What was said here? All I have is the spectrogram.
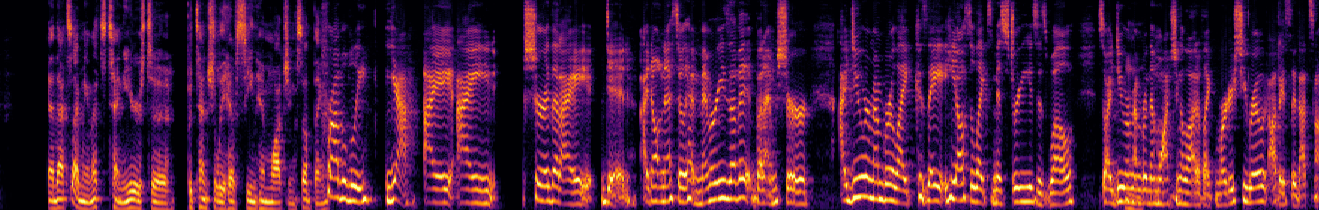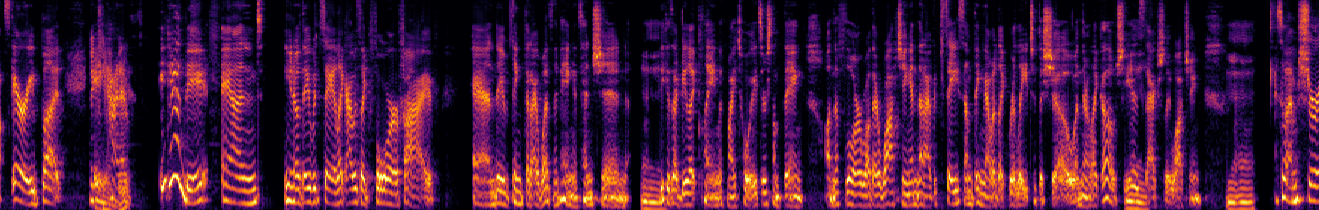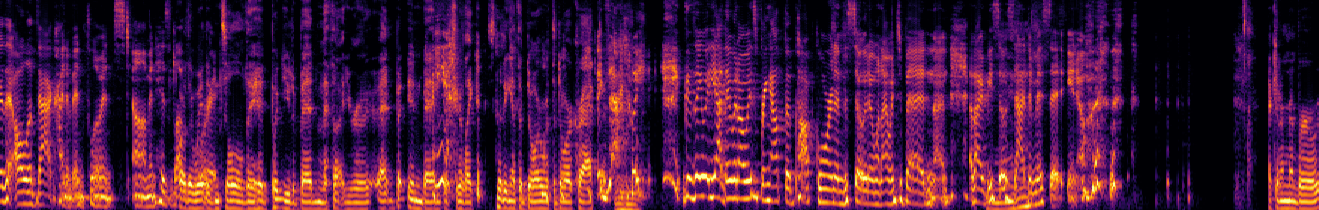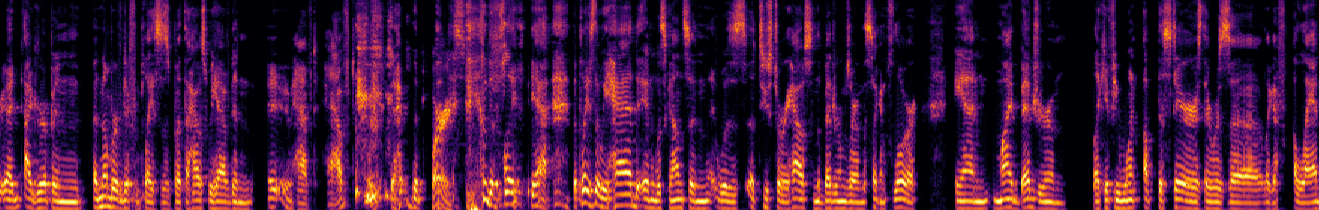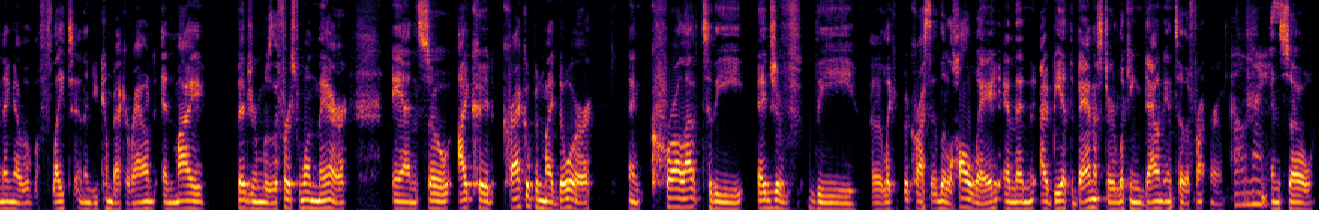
And that's I mean that's 10 years to potentially have seen him watching something. Probably. Yeah. I I sure that I did. I don't necessarily have memories of it, but I'm sure I do remember like cuz they he also likes mysteries as well. So I do mm-hmm. remember them watching a lot of like Murder She Wrote. Obviously that's not scary, but It it, kind be. of it can be and you know they would say like I was like 4 or 5 and they would think that I wasn't paying attention Mhm. because I'd be like playing with my toys or something on the floor while they're watching and then I would say something that would like relate to the show and they're like, "Oh, she is actually watching." Mhm. so I'm sure that all of that kind of influenced um, and his love. Or they waited it. until they had put you to bed and they thought you were at, in bed, but you're like sitting at the door with the door cracked. exactly because they would yeah they would always bring out the popcorn and the soda when I went to bed and I'd, and I'd be so sad to miss it you know I can remember I, I grew up in a number of different places, but the house we have in eh, have halved the, the Words. the place yeah. The place that we had in Wisconsin was a two story house and the bedrooms are on the second floor. And my bedroom like if you went up the stairs there was a like a, a landing of a flight and then you'd come back around. And my bedroom was the first one there. And so I could crack open my door and crawl out to the edge of the uh, like across that little hallway and then I'd be at the banister looking down into the front room oh nice and so,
